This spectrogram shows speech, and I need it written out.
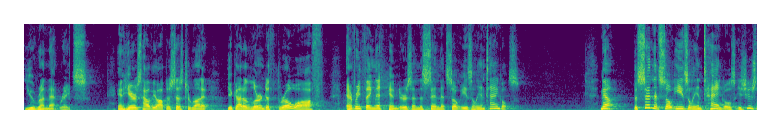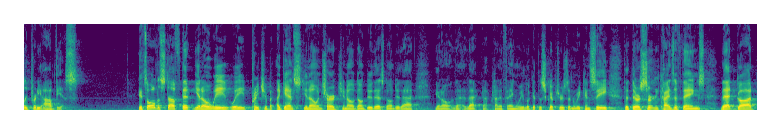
You run that race. And here's how the author says to run it you got to learn to throw off everything that hinders and the sin that so easily entangles. Now, the sin that so easily entangles is usually pretty obvious. It's all the stuff that, you know, we, we preach against, you know, in church, you know, don't do this, don't do that, you know, that, that kind of thing. We look at the scriptures and we can see that there are certain kinds of things that God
